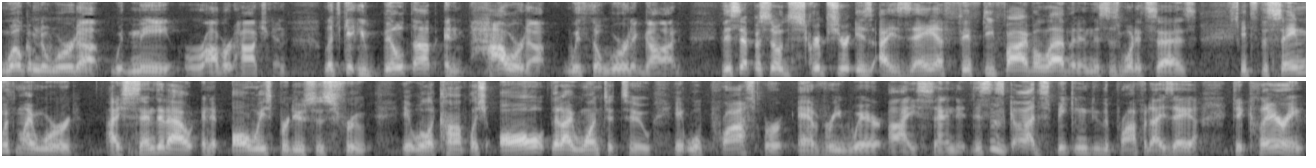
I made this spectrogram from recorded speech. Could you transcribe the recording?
Welcome to Word Up with me, Robert Hotchkin. Let's get you built up and powered up with the Word of God. This episode's scripture is Isaiah 55 11, and this is what it says It's the same with my word. I send it out, and it always produces fruit. It will accomplish all that I want it to. It will prosper everywhere I send it. This is God speaking through the prophet Isaiah, declaring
